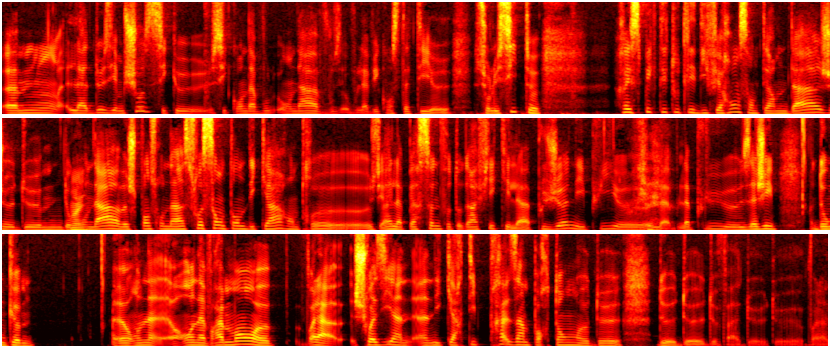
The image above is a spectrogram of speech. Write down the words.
la deuxième chose, c'est que c'est qu'on a, vous l'avez constaté sur le site, respecter toutes les différences en termes d'âge. De, donc on a, je pense qu'on a 60 ans d'écart entre euh, je dirais, la personne photographiée qui est la plus jeune et puis euh, la, plus euh, âgée. Donc on, a, on a vraiment voilà, choisi un, écart type très important de, de, de, de, voilà,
